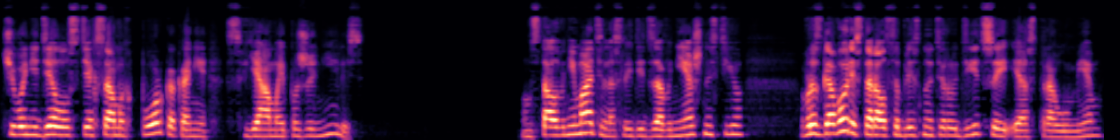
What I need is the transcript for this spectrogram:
чего не делал с тех самых пор, как они с Фьямой поженились. Он стал внимательно следить за внешностью, в разговоре старался блеснуть эрудицией и остроумием,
